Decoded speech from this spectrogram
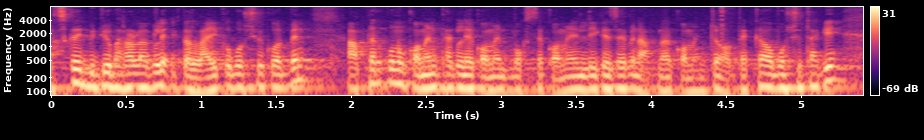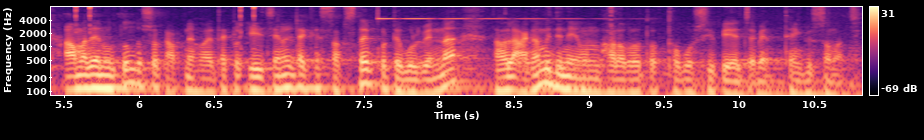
আজকের ভিডিও ভালো লাগলে একটা লাইক অবশ্যই করবেন। আপনার কোনো কমেন্ট থাকলে কমেন্ট বক্সে কমেন্ট লিখে যাবেন। আপনার কমেন্টের অপেক্ষা অবশ্যই থাকি। আমাদের নতুন দর্শক আপনি হয়ে থাকলে এই চ্যানেলটাকে সাবস্ক্রাইব করতে ভুলবেন না। তাহলে আগামী দিনে এমন ভালো ভালো তথ্য অবশ্যই পেয়ে যাবেন। থ্যাংক ইউ সো মাচ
